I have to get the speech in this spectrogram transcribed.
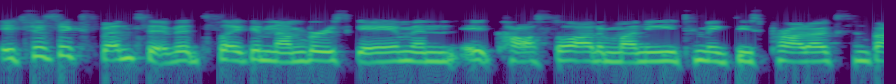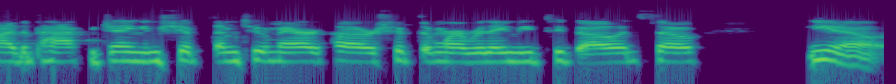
it's just expensive. It's like a numbers game and it costs a lot of money to make these products and buy the packaging and ship them to America or ship them wherever they need to go. And so, you know,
